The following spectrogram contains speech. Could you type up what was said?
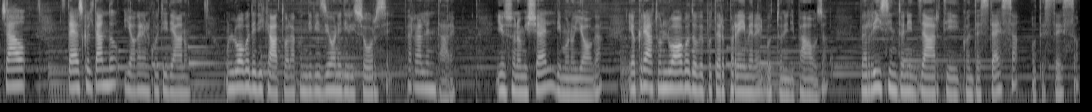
Ciao, stai ascoltando Yoga nel quotidiano, un luogo dedicato alla condivisione di risorse per rallentare. Io sono Michelle di Mono Yoga e ho creato un luogo dove poter premere il bottone di pausa per risintonizzarti con te stessa o te stesso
